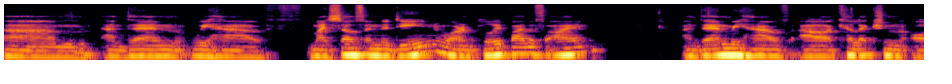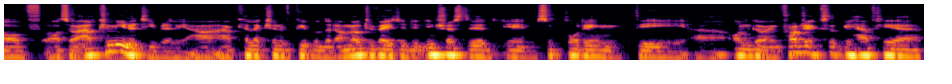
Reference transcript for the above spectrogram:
Um, and then we have myself and Nadine, who are employed by the Verein. And then we have our collection of, also our community, really, our, our collection of people that are motivated and interested in supporting the uh, ongoing projects that we have here.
